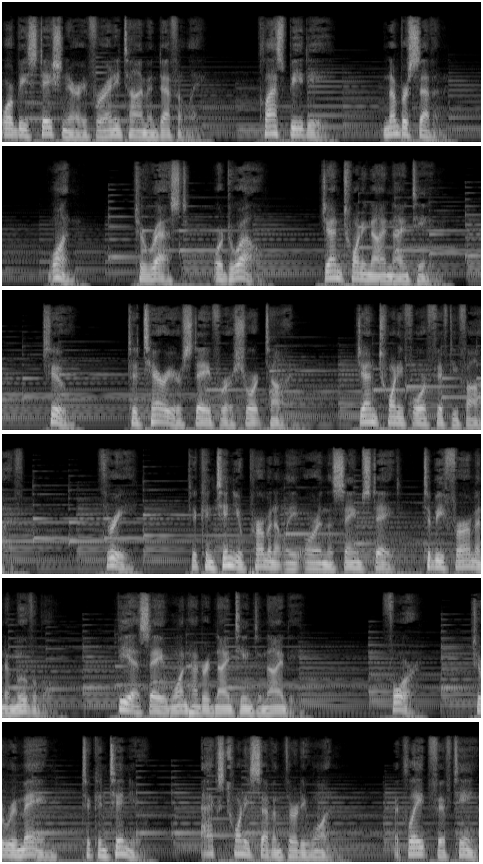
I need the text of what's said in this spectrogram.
or be stationary for any time indefinitely. Class BD. Number 7. 1. To rest, or dwell. Gen 2919. 2. To tarry or stay for a short time. Gen 2455. 3. To continue permanently or in the same state, to be firm and immovable. PSA 119 90. 4. To remain, to continue. Acts 27:31. Eclate 15.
